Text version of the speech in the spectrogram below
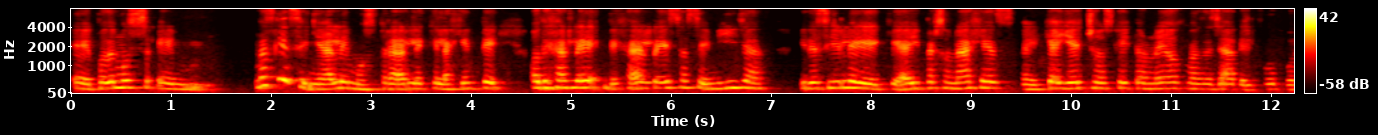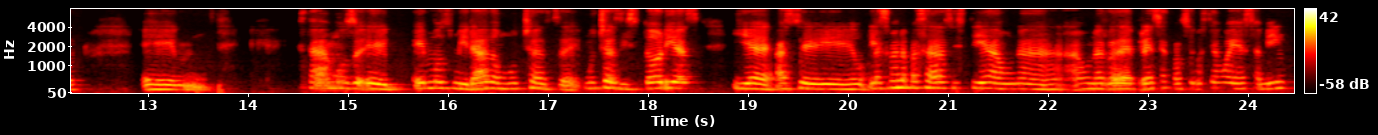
eh, podemos em, más que enseñarle, mostrarle que la gente, o dejarle, dejarle esa semilla y decirle que hay personajes, que hay hechos, que hay torneos más allá del fútbol. Eh, estábamos, eh, hemos mirado muchas, muchas historias y hace, la semana pasada asistí a una, a una rueda de prensa con Sebastián Guayasamín,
